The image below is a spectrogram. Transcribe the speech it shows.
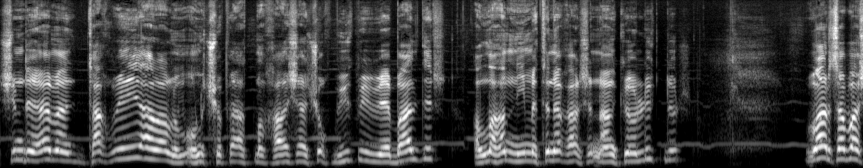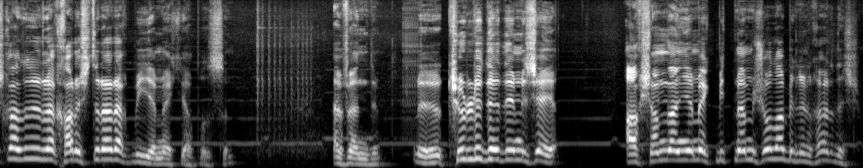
Şimdi hemen takviyeyi alalım. Onu çöpe atmak haşa çok büyük bir vebaldir. Allah'ın nimetine karşı nankörlüktür. Varsa başkalarıyla karıştırarak bir yemek yapılsın. Efendim. E, türlü dediğimiz şey akşamdan yemek bitmemiş olabilir kardeşim.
